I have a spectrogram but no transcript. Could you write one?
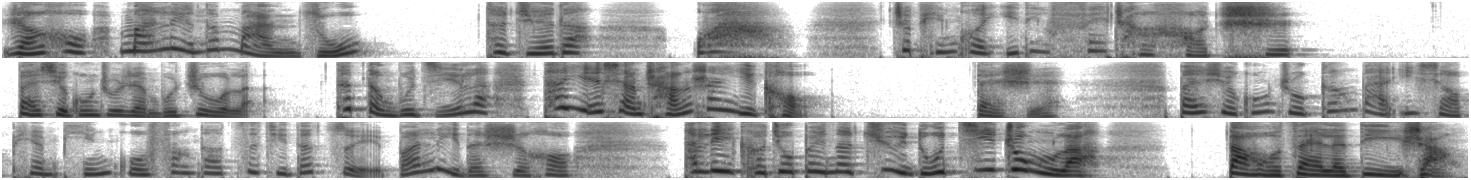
然后满脸的满足，她觉得，哇，这苹果一定非常好吃。白雪公主忍不住了，她等不及了，她也想尝上一口。但是，白雪公主刚把一小片苹果放到自己的嘴巴里的时候，他立刻就被那剧毒击中了，倒在了地上。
